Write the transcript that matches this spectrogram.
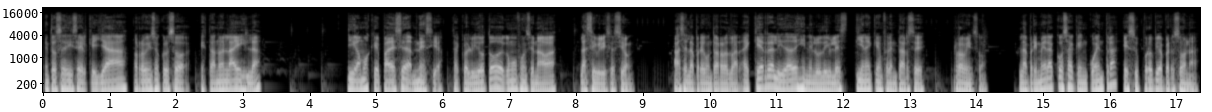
Entonces dice el que ya Robinson Crusoe, estando en la isla, digamos que padece de amnesia, o sea, que olvidó todo de cómo funcionaba la civilización. Hace la pregunta Rothbard, ¿a qué realidades ineludibles tiene que enfrentarse Robinson? La primera cosa que encuentra es su propia persona,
